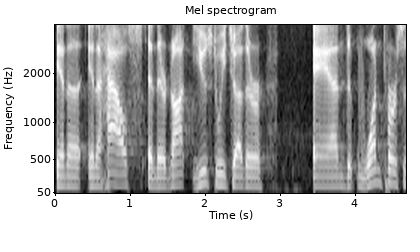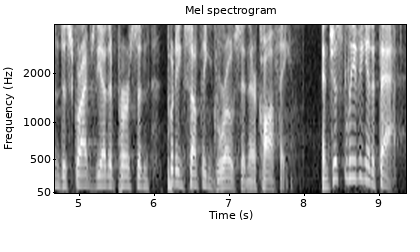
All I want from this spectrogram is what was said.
in a in a house and they're not used to each other and one person describes the other person putting something gross in their coffee and just leaving it at that.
